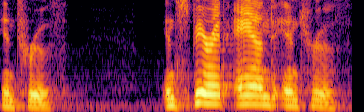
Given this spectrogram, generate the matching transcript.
in truth. In spirit and in truth.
